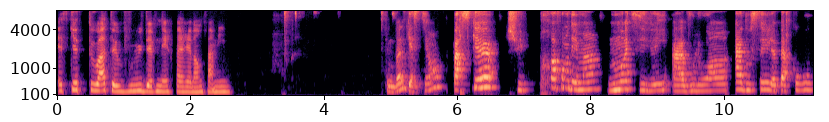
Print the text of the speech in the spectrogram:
est-ce que toi, tu as voulu devenir père aidant de famille? C'est une bonne question parce que je suis profondément motivée à vouloir adoucir le parcours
